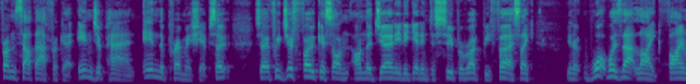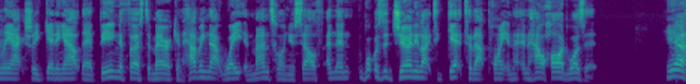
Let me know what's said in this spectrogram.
from South Africa, in Japan, in the Premiership. So, so if we just focus on on the journey to get into Super Rugby first, like, you know, what was that like? Finally, actually getting out there, being the first American, having that weight and mantle on yourself, and then what was the journey like to get to that point, and, and how hard was it? Yeah,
